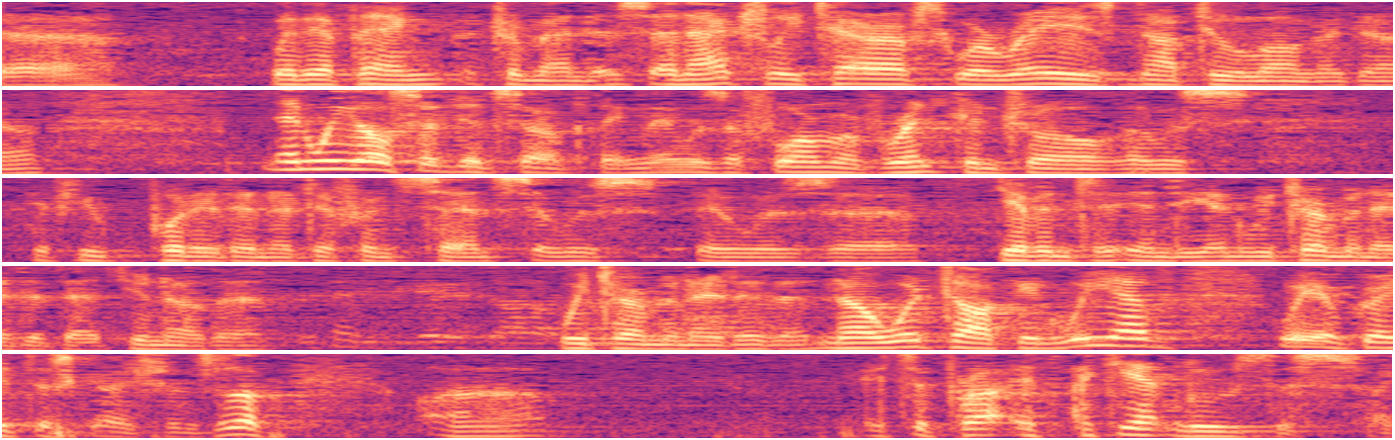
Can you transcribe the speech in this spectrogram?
uh, where they're paying tremendous. And actually, tariffs were raised not too long ago. And we also did something. There was a form of rent control that was, if you put it in a different sense, it was it was uh, given to India, and we terminated that. You know that. We terminated it. No, we're talking. We have we have great discussions. Look, uh, it's a pro- it's, I can't lose this. I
